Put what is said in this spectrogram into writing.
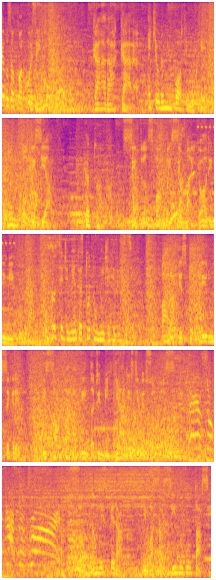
Temos alguma coisa em comum? Cara a cara. É que eu não me importo em morrer. Um policial Eu topo. se transforma em seu maior inimigo O procedimento é totalmente reversível. para descobrir um segredo e salvar a vida de milhares de pessoas. Eu sou Castro Troy! Só não esperava que o assassino voltasse.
